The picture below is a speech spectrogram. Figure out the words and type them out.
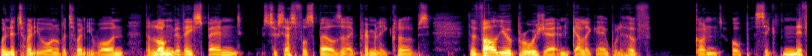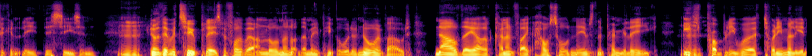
under 21, over 21, the longer they spend successful spells at like Premier League clubs, the value of Broja and Gallagher will have gone up significantly this season. Mm. You know, there were two players before they went on loan that not that many people would have known about. Now they are kind of like household names in the Premier League, each Mm. probably worth 20 million.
